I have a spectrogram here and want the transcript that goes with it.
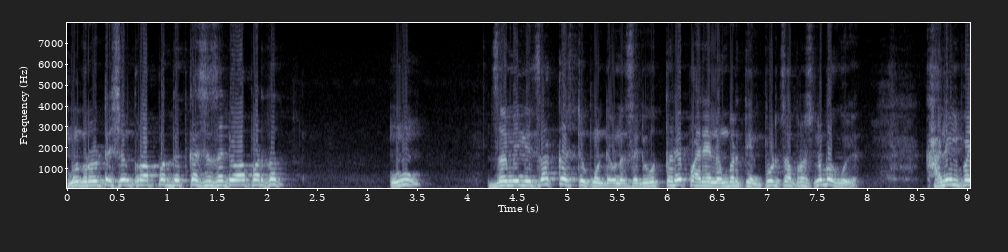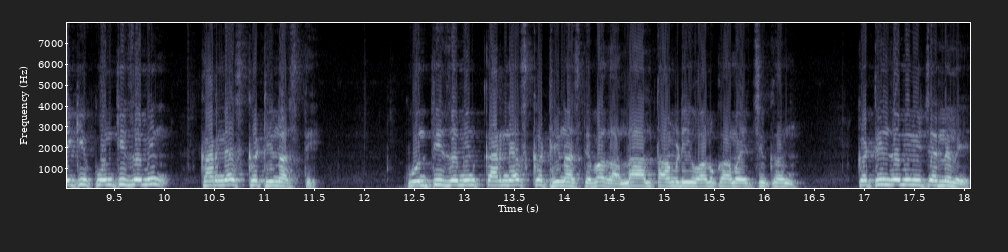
मग रोटेशन क्रॉप पद्धत कशासाठी वापरतात? जमिनीचा कष्ट टिकून ठेवण्यासाठी. उत्तर आहे पर्याय नंबर तीन. पुढचा प्रश्न बघूया. खालीलपैकी कोणती जमीन करण्यास कठीण असते? कोणती जमीन करण्यास कठीण असते? बघा लाल तांबडी वालुकामय चिकन कठीण जमीन विचारलेले आहे.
